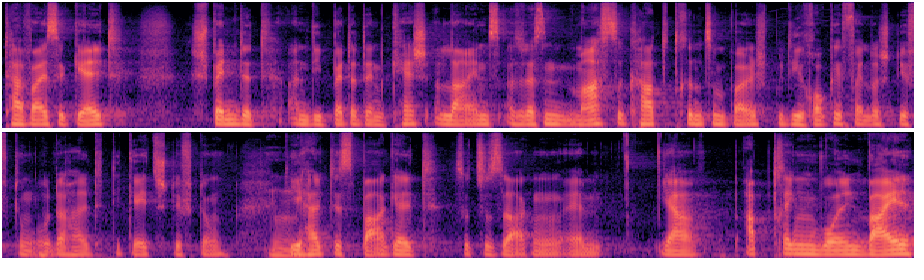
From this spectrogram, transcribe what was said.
teilweise Geld spendet an die Better Than Cash Alliance. Also da sind Mastercard drin zum Beispiel, die Rockefeller Stiftung oder halt die Gates Stiftung, mhm. die halt das Bargeld sozusagen ähm, ja, abdrängen wollen, weil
